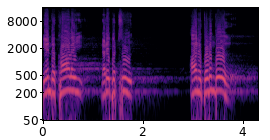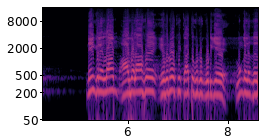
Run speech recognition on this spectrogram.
இன்று காலை நடைபெற்று அதனைத் தொடர்ந்து நீங்கள் எல்லாம் ஆவலாக எதிர்நோக்கி காத்துக் கொண்டிருக்கக்கூடிய உங்களது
